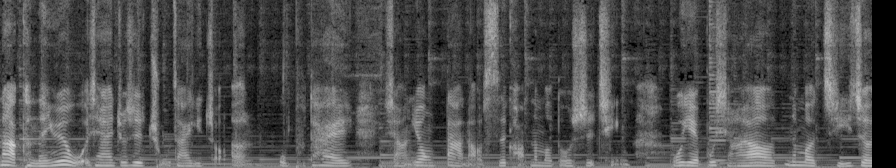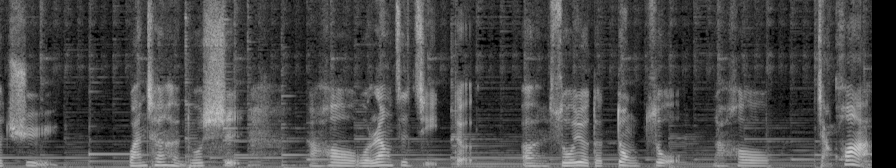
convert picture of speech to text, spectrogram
那可能因为我现在就是处在一种，嗯，我不太想用大脑思考那么多事情，我也不想要那么急着去完成很多事，然后我让自己的，嗯，所有的动作，然后讲话，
